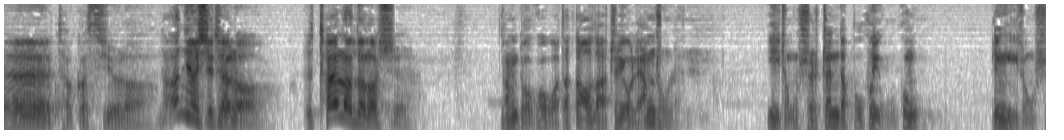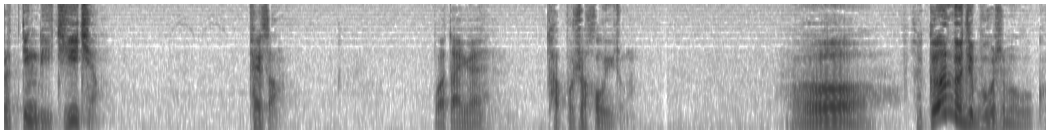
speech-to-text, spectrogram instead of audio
哎，太可惜了，那你要失态了，太郎的老师。能躲过我的刀的只有两种人，一种是真的不会武功，另一种是定力极强。太桑，我但愿他不是后一种。哦，他根本就不会什么武功。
